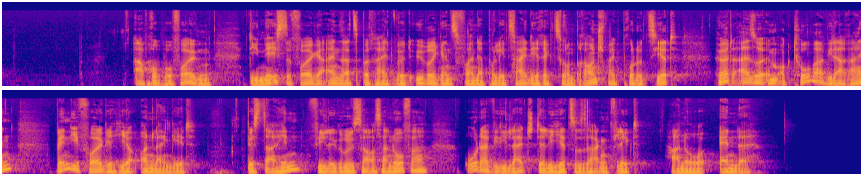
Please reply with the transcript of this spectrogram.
Apropos Folgen, die nächste Folge Einsatzbereit wird übrigens von der Polizeidirektion Braunschweig produziert. Hört also im Oktober wieder rein, wenn die Folge hier online geht. Bis dahin, viele Grüße aus Hannover oder wie die Leitstelle hier zu sagen pflegt, Hanno Ende.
